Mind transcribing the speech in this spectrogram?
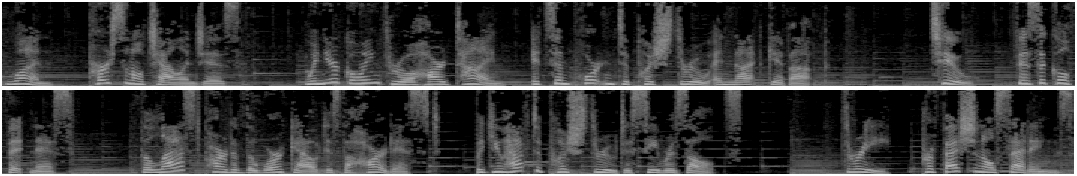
1. Personal challenges. When you're going through a hard time, it's important to push through and not give up. 2. Physical fitness. The last part of the workout is the hardest, but you have to push through to see results. 3. Professional settings.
